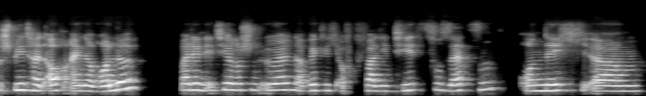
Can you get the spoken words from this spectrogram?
spielt halt auch eine Rolle, bei den ätherischen Ölen, da wirklich auf Qualität zu setzen und nicht, ähm,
